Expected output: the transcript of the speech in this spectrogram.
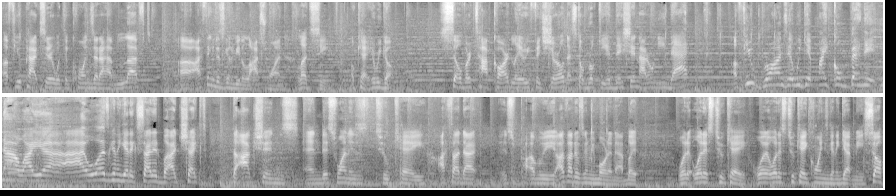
a few packs here with the coins that I have left. Uh, I think this is going to be the last one. Let's see. Okay, here we go. Silver top card, Larry Fitzgerald. That's the rookie edition. I don't need that a few bronze and we get Michael Bennett now. I uh, I was gonna get excited, but I checked the auctions and this one is 2K. I thought that is probably I thought it was gonna be more than that, but what what is 2K? What what is 2K coins gonna get me? So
